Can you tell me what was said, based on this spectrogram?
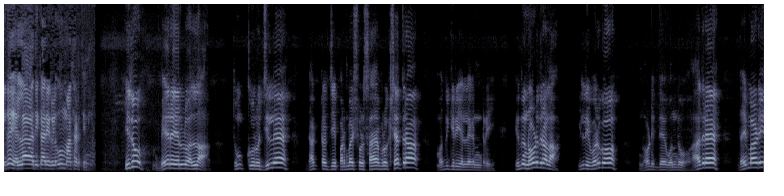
ಈಗ ಎಲ್ಲ ಅಧಿಕಾರಿಗಳಿಗೂ ಮಾತಾಡ್ತೀನಿ. ಇದು ಬೇರೆ ಎಲ್ಲೂ ಅಲ್ಲ. ತುಮಕೂರು ಜಿಲ್ಲೆ ಡಾಕ್ಟರ್ ಜಿ. ಪರಮೇಶ್ವರ್ ಸಾಹೇಬ್ರ ಕ್ಷೇತ್ರ ಮಧುಗಿರಿಯಲ್ಲೇನ್ರಿ ಇದು ನೋಡಿದ್ರಲ್ಲ ಇಲ್ಲಿವರೆಗೂ ನೋಡಿದ್ದೆ ಒಂದು. ಆದರೆ ದಯಮಾಡಿ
